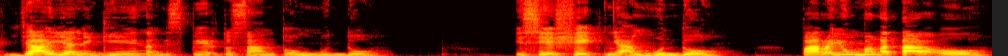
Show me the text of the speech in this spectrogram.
Yayanigin ng Espiritu Santo ang mundo. Isi-shake niya ang mundo. Para yung mga tao,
